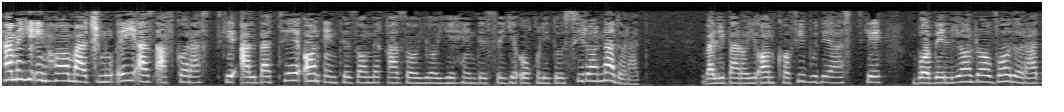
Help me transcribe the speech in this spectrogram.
همه اینها مجموعه ای از افکار است که البته آن انتظام غذایای هندسه اقلیدوسی را ندارد ولی برای آن کافی بوده است که بابلیان را وادارد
